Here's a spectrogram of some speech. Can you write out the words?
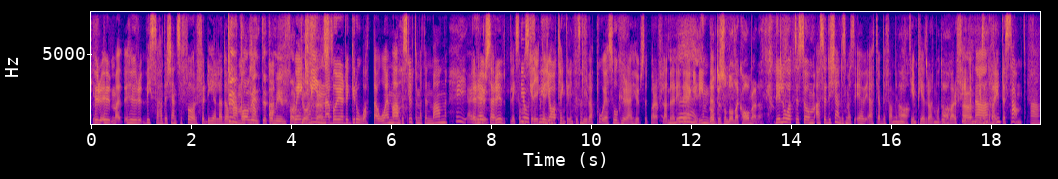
hur, hur, hur vissa hade känt sig förfördelade av Du mamma och kom pappa. inte på min och en 40-årsfest. kvinna började gråta och en man, det slutade med att en man rusar ut liksom och skriker, mio. jag tänker inte skriva på. Jag såg hur det här huset bara fladdrade iväg i vinden. Låter som dolda kameran. Det låter som, alltså det kändes som att jag, att jag befann mig Ja. mitt i en Pedro Almodovar-film. Ja. Liksom, det här är inte sant. Ja.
